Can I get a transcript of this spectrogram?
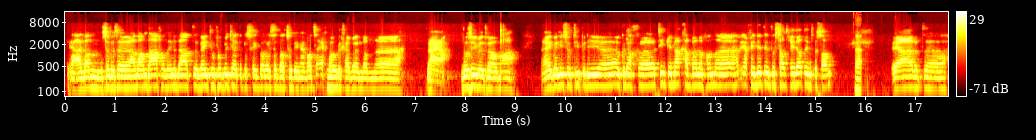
ja, dan zullen ze aan de hand daarvan inderdaad weten hoeveel budget er beschikbaar is en dat soort dingen. En wat ze echt nodig hebben. En dan, nou ja, dan zien we het wel. Maar Nee, ik ben niet zo'n type die eh, elke dag eh, tien keer nak gaat bellen van... eh, ja, vind je dit interessant, vind je dat interessant? Ja. Ja, dat, eh,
